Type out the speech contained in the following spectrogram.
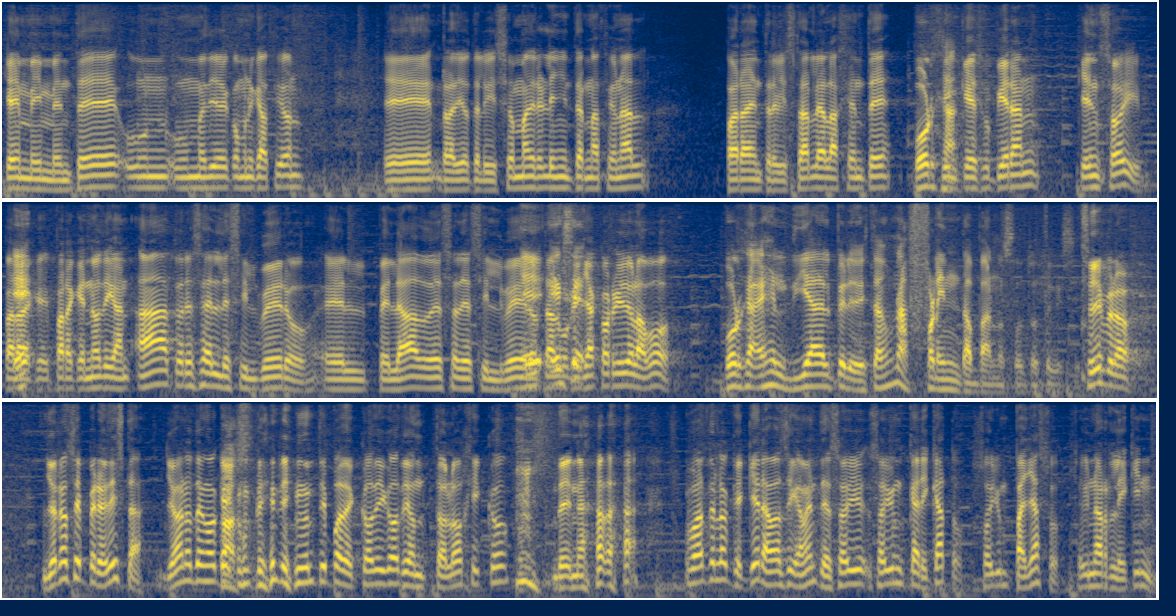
que me inventé un, un medio de comunicación, eh, Radio Televisión Madrileña Internacional, para entrevistarle a la gente Borja. sin que supieran quién soy, para, Eh. que, para que no digan, ah, tú eres el de Silvero, el pelado ese de Silvero, Eh, tal, porque ese- ya ha corrido la voz. Borja, es el día del periodista, es una afrenta para nosotros. te. Sí, pero yo no soy periodista. Yo no tengo que No. cumplir ningún tipo de código deontológico de nada. Puedo hacer lo que quiera, básicamente. Soy, soy un caricato, soy un payaso, soy un arlequín.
